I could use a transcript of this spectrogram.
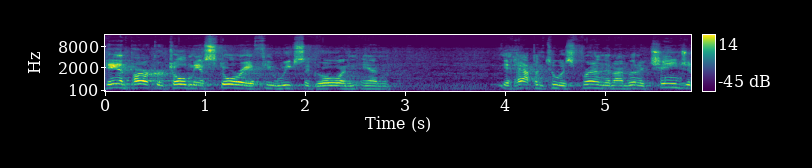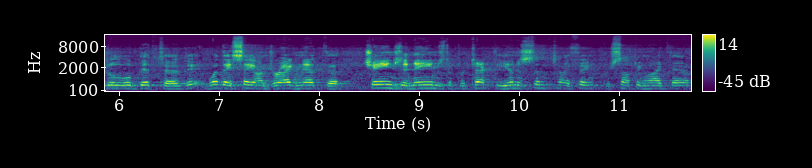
Dan Parker told me a story a few weeks ago, and, and it happened to his friend, and I'm going to change it a little bit to what they say on Dragnet to change the names to protect the innocent, I think, or something like that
